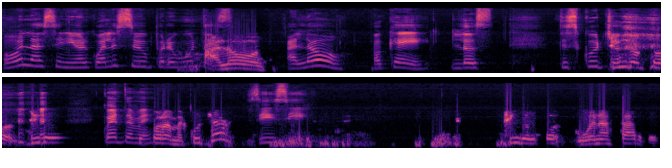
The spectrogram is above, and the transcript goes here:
Hola, señor, ¿cuál es su pregunta? Aló. Aló, ok, los, te escucho. Cuéntame. Doctora, ¿me escucha? Sí, sí. Sí, doctor, buenas tardes.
